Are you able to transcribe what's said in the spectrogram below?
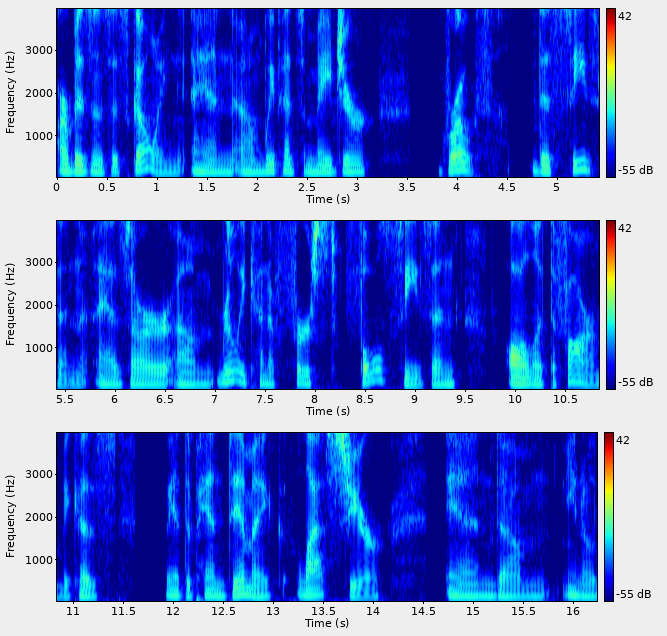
our business is going. And um, we've had some major growth this season as our um, really kind of first full season all at the farm because we had the pandemic last year and um, you know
